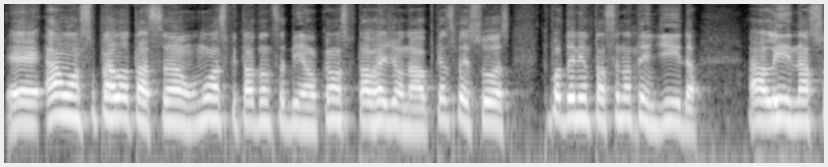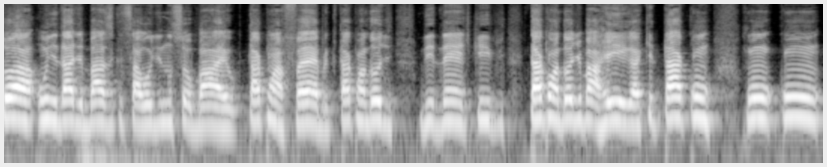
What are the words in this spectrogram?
É, há uma superlotação no Hospital Dona Sabião, que é um hospital regional, porque as pessoas que poderiam estar sendo atendidas ali na sua unidade básica de saúde no seu bairro, que está com a febre, que está com a dor de, de, dente, que está com a dor de barriga, que está com, com, com,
